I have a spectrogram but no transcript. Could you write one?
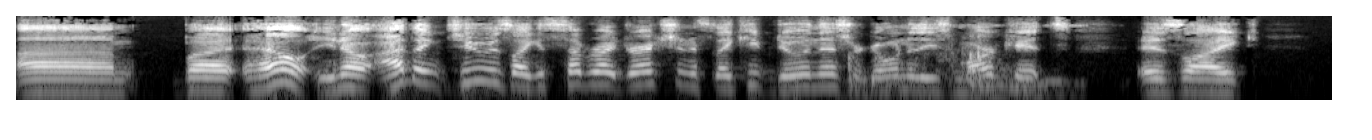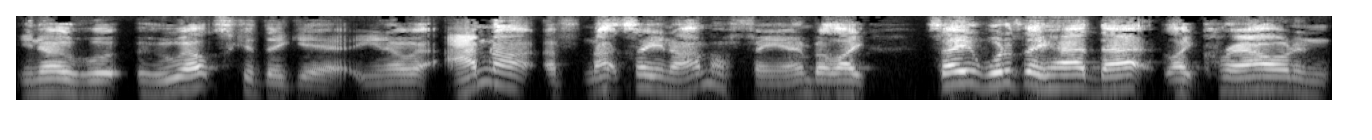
Um, but hell, you know, I think too is like it's the right direction if they keep doing this or going to these markets. Is like, you know, who who else could they get? You know, I'm not not saying I'm a fan, but like, say what if they had that like crowd and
